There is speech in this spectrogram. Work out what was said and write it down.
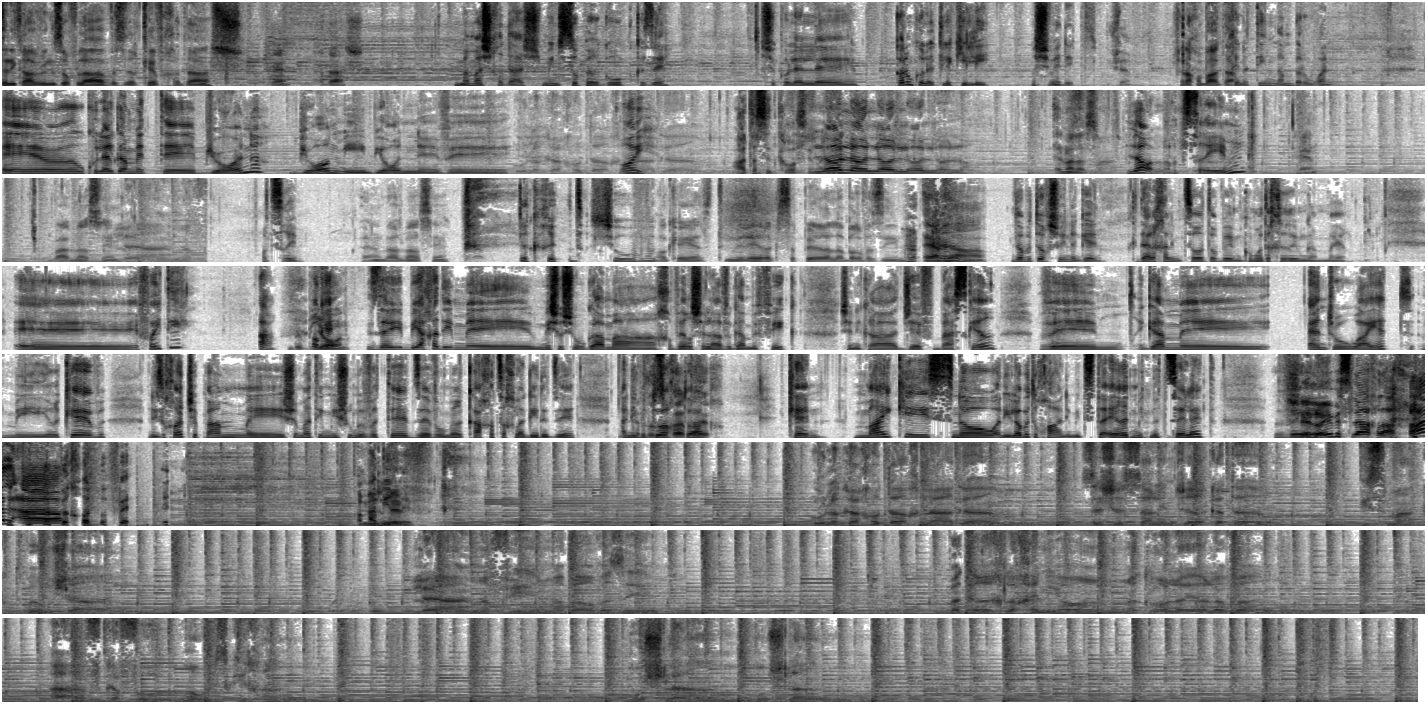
זה נקרא Wings of Love, וזה הרכב חדש. כן? חדש? ממש חדש, מין super group כזה, שכולל אה, קודם כל את ליקי לי, השוודית. שאנחנו בעדה. מבחינתי number 1. אה, הוא כולל גם את אה, ביורן, ביורן מביורן אה, ו... אוי, את עשית קרוסים. לא, לא, לא, לא, לא, לא. אין מה לעשות. לא, עוצרים, כן. ואז מה עושים? עוצרים. כן, ואז מה עושים? לוקחים אותו שוב. אוקיי, אז תגמרי רק לספר על הברווזים. אה, לא בטוח שהוא ינגן. כדאי לך למצוא אותו במקומות אחרים גם מהר. אה, איפה הייתי? אה, בביורן. אוקיי. זה ביחד עם אה, מישהו שהוא גם החבר שלה וגם מפיק, שנקרא ג'ף בסקר, וגם אנדרו ווייט מהרכב. אני זוכרת שפעם אה, שמעתי מישהו מבטא את זה ואומר, ככה צריך להגיד את זה. אני את לא בטוח זוכרת טועה. איך. כן, מייקי סנואו, אני לא בטוחה, אני מצטערת, מתנצלת. ו- שאלוהים יסלח לך, הלאה! בכל אופן, אמיר. לב. הוא לקח אותך לאגם, זה שסלינג'ר כתב, הסמקת והוא שאל. לאן עפים הברווזים? בדרך לחניון הכל היה לבן, האף קפוא, הוויסקי חם. מושלם, מושלם.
